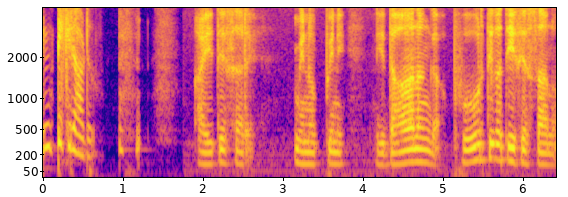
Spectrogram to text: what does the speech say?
ఇంటికి రాడు. అయితే సరే మీ నొప్పిని నిదానంగా పూర్తిగా తీసేస్తాను.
